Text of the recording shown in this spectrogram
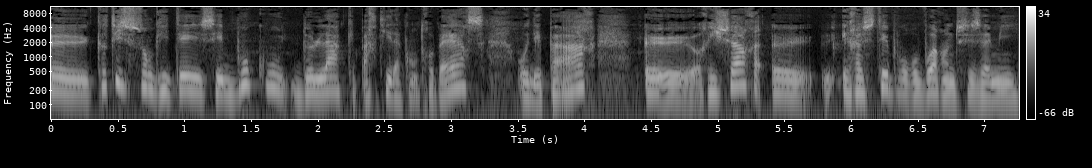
Euh, quand ils se sont quittés, c'est beaucoup de là qu'est partie la controverse au départ. Euh, Richard euh, est resté pour revoir un de ses amis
